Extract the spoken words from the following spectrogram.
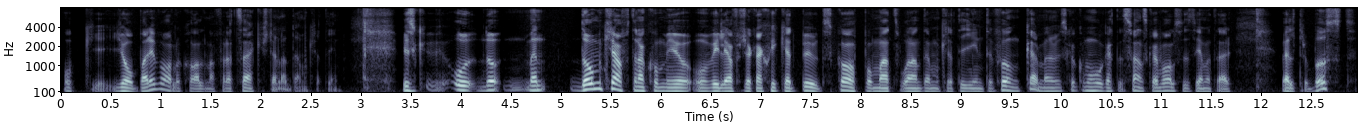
och jobbar i vallokalerna för att säkerställa demokratin. Då, men de krafterna kommer ju att vilja försöka skicka ett budskap om att vår demokrati inte funkar. Men vi ska komma ihåg att det svenska valsystemet är väldigt robust.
